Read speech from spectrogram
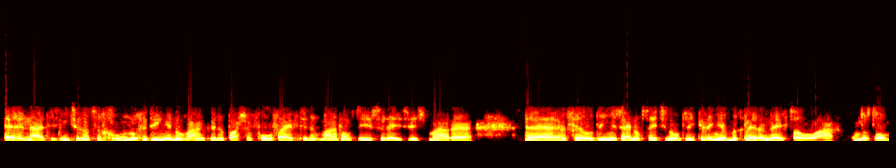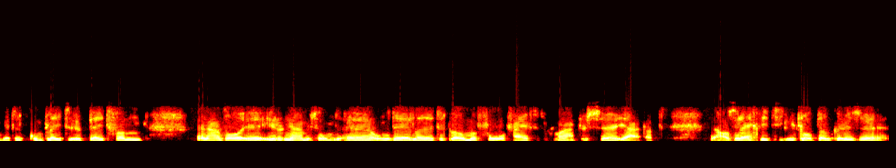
Eh, nou, het is niet zo dat ze grondige dingen nog aan kunnen passen voor 25 maart als de eerste race is. Maar uh, veel dingen zijn nog steeds in ontwikkeling. En McLaren heeft al aangekondigd om met een complete update van een aantal aerodynamische onderdelen te komen voor 25 maart. Dus ja, dat, als er echt iets niet klopt, dan kunnen ze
